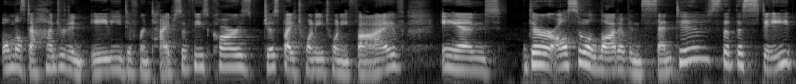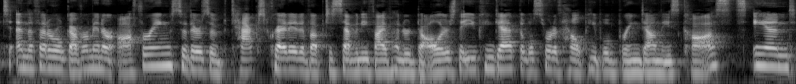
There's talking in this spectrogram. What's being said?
almost 180 different types of these cars just by 2025 and there are also a lot of incentives that the state and the federal government are offering. So there's a tax credit of up to $7,500 that you can get that will sort of help people bring down these costs. And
